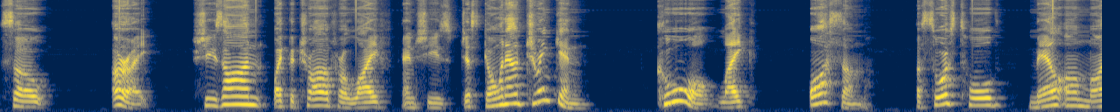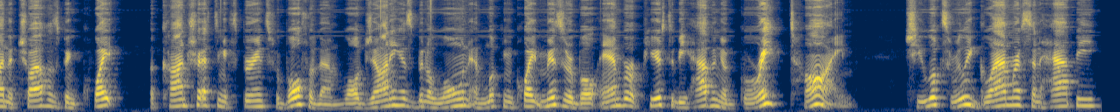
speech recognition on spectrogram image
So, all right. She's on like the trial of her life and she's just going out drinking. Cool. Like, awesome. A source told Mail Online the trial has been quite a contrasting experience for both of them. While Johnny has been alone and looking quite miserable, Amber appears to be having a great time. She looks really glamorous and happy,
